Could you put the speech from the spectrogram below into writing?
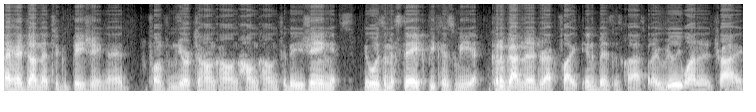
I had done that to Beijing. I had flown from New York to Hong Kong, Hong Kong to Beijing. It was a mistake because we could have gotten a direct flight in business class, but I really wanted to try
